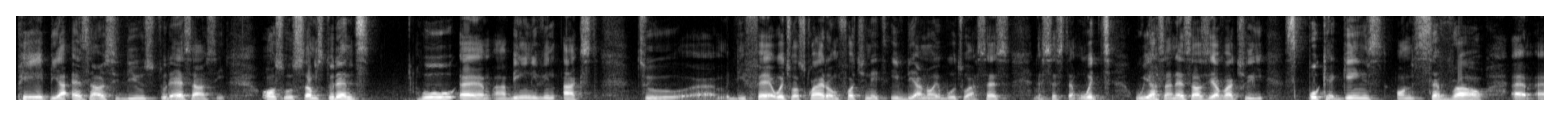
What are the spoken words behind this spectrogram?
pay their SRC dues to the SRC. Also, some students who um, are being even asked to um, defer, which was quite unfortunate if they are not able to assess the system, which we as an SRC have actually spoke against on several um, uh,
